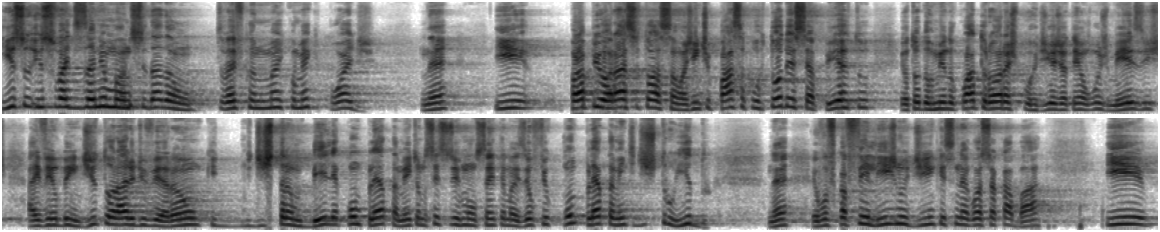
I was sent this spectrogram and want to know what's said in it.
Isso, isso vai desanimando o cidadão. Você vai ficando, mas como é que pode? Né? E para piorar a situação, a gente passa por todo esse aperto. Eu estou dormindo quatro horas por dia, já tem alguns meses. Aí vem o bendito horário de verão que destrambelha completamente. Eu não sei se os irmãos sentem, mas eu fico completamente destruído. Né? Eu vou ficar feliz no dia em que esse negócio acabar. E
